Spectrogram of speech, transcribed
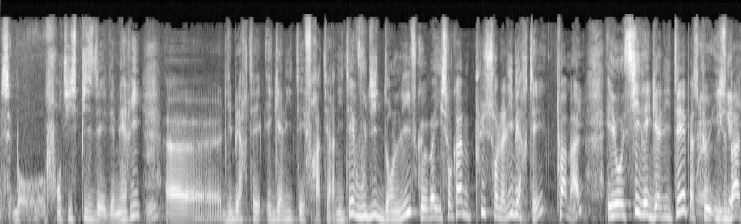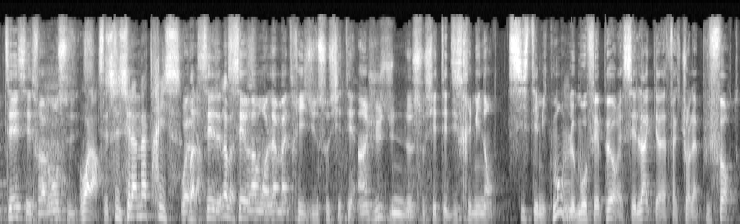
c'est bon, frontispice des, des mairies. Mm. liberté, égalité, fraternité. Vous dites dans le livre qu'ils bah, sont quand même plus sur la liberté, pas mal, et aussi l'égalité parce qu'ils se battent. c'est vraiment. Voilà, c'est la matrice. Voilà, c'est vraiment la matrice d'une société injuste, d'une société discriminante systémiquement. Le mot fait peur et c'est là qu'il y a la facture la plus forte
